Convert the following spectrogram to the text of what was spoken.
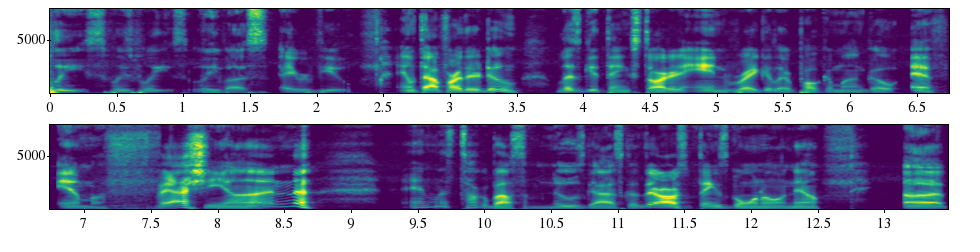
please, please, please leave us a review. And without further ado, let's get things started in regular Pokemon Go FM fashion. And let's talk about some news, guys, because there are some things going on now. Uh,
